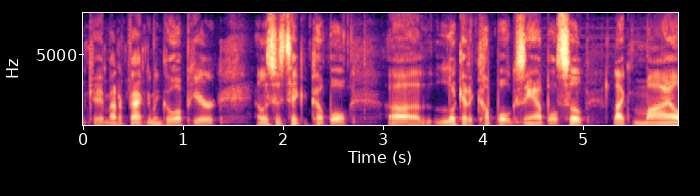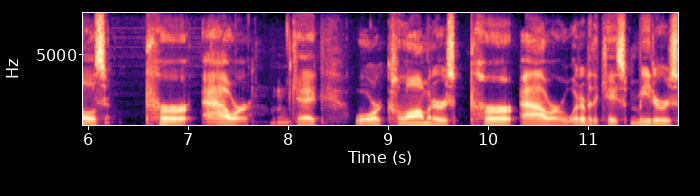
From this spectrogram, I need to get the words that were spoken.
okay, matter of fact, let me go up here and let's just take a couple, uh, look at a couple examples. So, like miles per hour, okay, or kilometers per hour, whatever the case, meters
